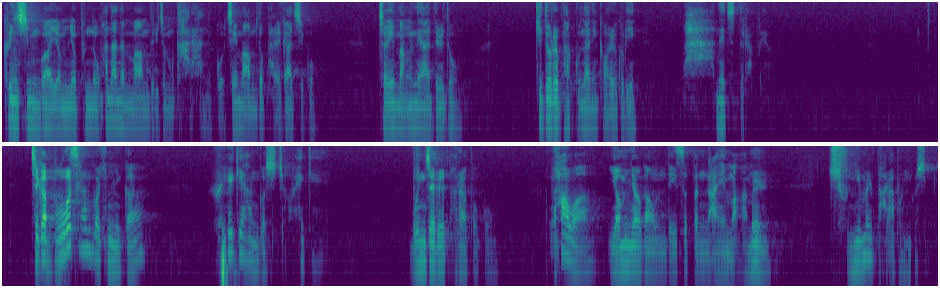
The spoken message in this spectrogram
근심과 염려, 분노, 화나는 마음들이 좀 가라앉고 제 마음도 밝아지고 저희 막내 아들도 기도를 받고 나니까 얼굴이 환해지더라고요. 제가 무엇을 한 것입니까? 회개한 것이죠. 회개. 문제를 바라보고 화와 염려 가운데 있었던 나의 마음을 주님을 바라본 것입니다.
